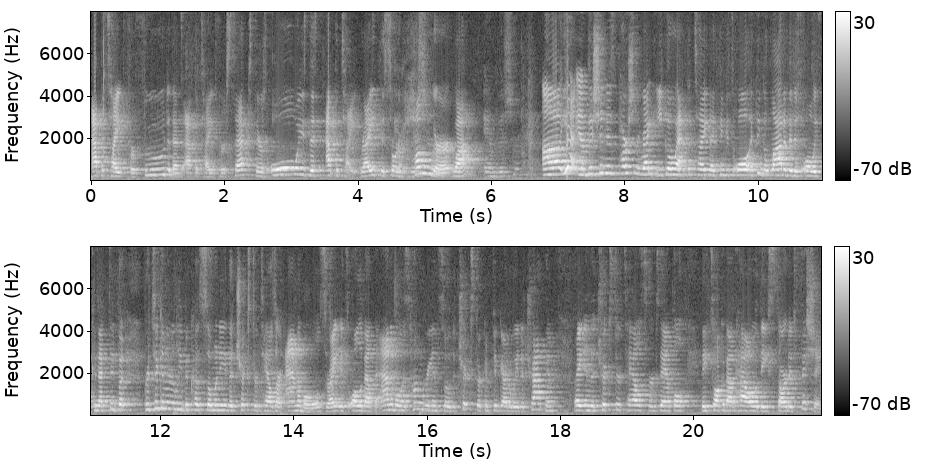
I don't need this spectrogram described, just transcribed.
appetite for food, that's appetite for sex. There's always this appetite, right? This sort of hunger. What? Ambition? Uh, yeah, ambition is partially right. Ego, appetite. I think it's all. I think a lot of it is always connected, but particularly because so many of the trickster tales are animals, right? It's all about the animal is hungry, and so the trickster can figure out a way to trap him, right? In the trickster tales, for example, they talk about how they started fishing,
